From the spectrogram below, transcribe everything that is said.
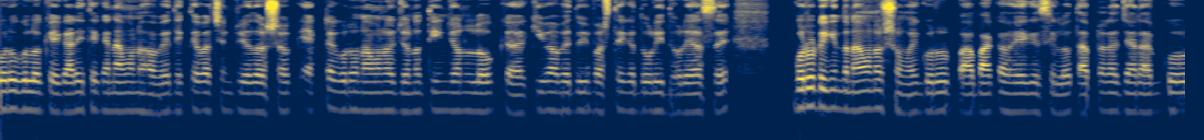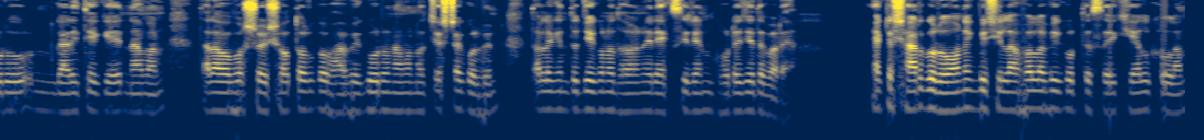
গরুগুলোকে গাড়ি থেকে নামানো হবে। দেখতে পাচ্ছেন প্রিয় দর্শক, একটা গরু নামানোর জন্য তিনজন লোক কীভাবে দুই পাশ থেকে দড়ি ধরে আছে গরুটি কিন্তু নামানোর সময় গরুর পা বাঁকা হয়ে গেছিল। তা আপনারা যারা গরু গাড়ি থেকে নামান, তারা অবশ্যই সতর্কভাবে গরু নামানোর চেষ্টা করবেন। তাহলে কিন্তু যে কোনো ধরনের অ্যাক্সিডেন্ট ঘটে যেতে পারে। একটা ষাঁড় গরু অনেক বেশি লাফালাফি করতেছে, খেয়াল করলাম।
